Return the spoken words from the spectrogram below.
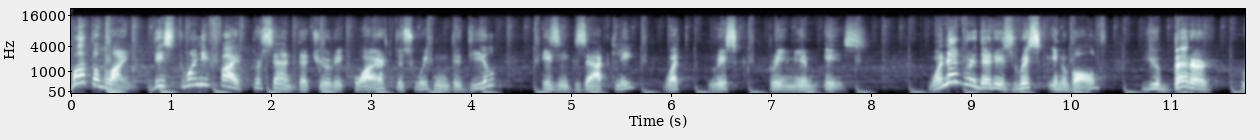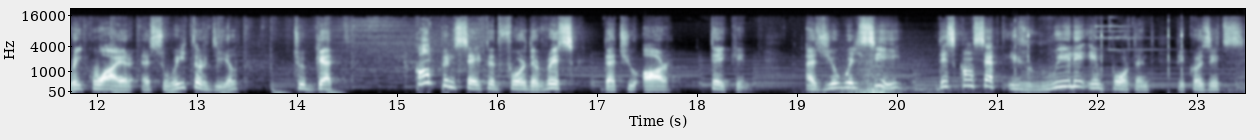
Bottom line, this 25% that you require to sweeten the deal is exactly what risk premium is. Whenever there is risk involved, you better require a sweeter deal to get compensated for the risk that you are taking. As you will see, this concept is really important because it's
